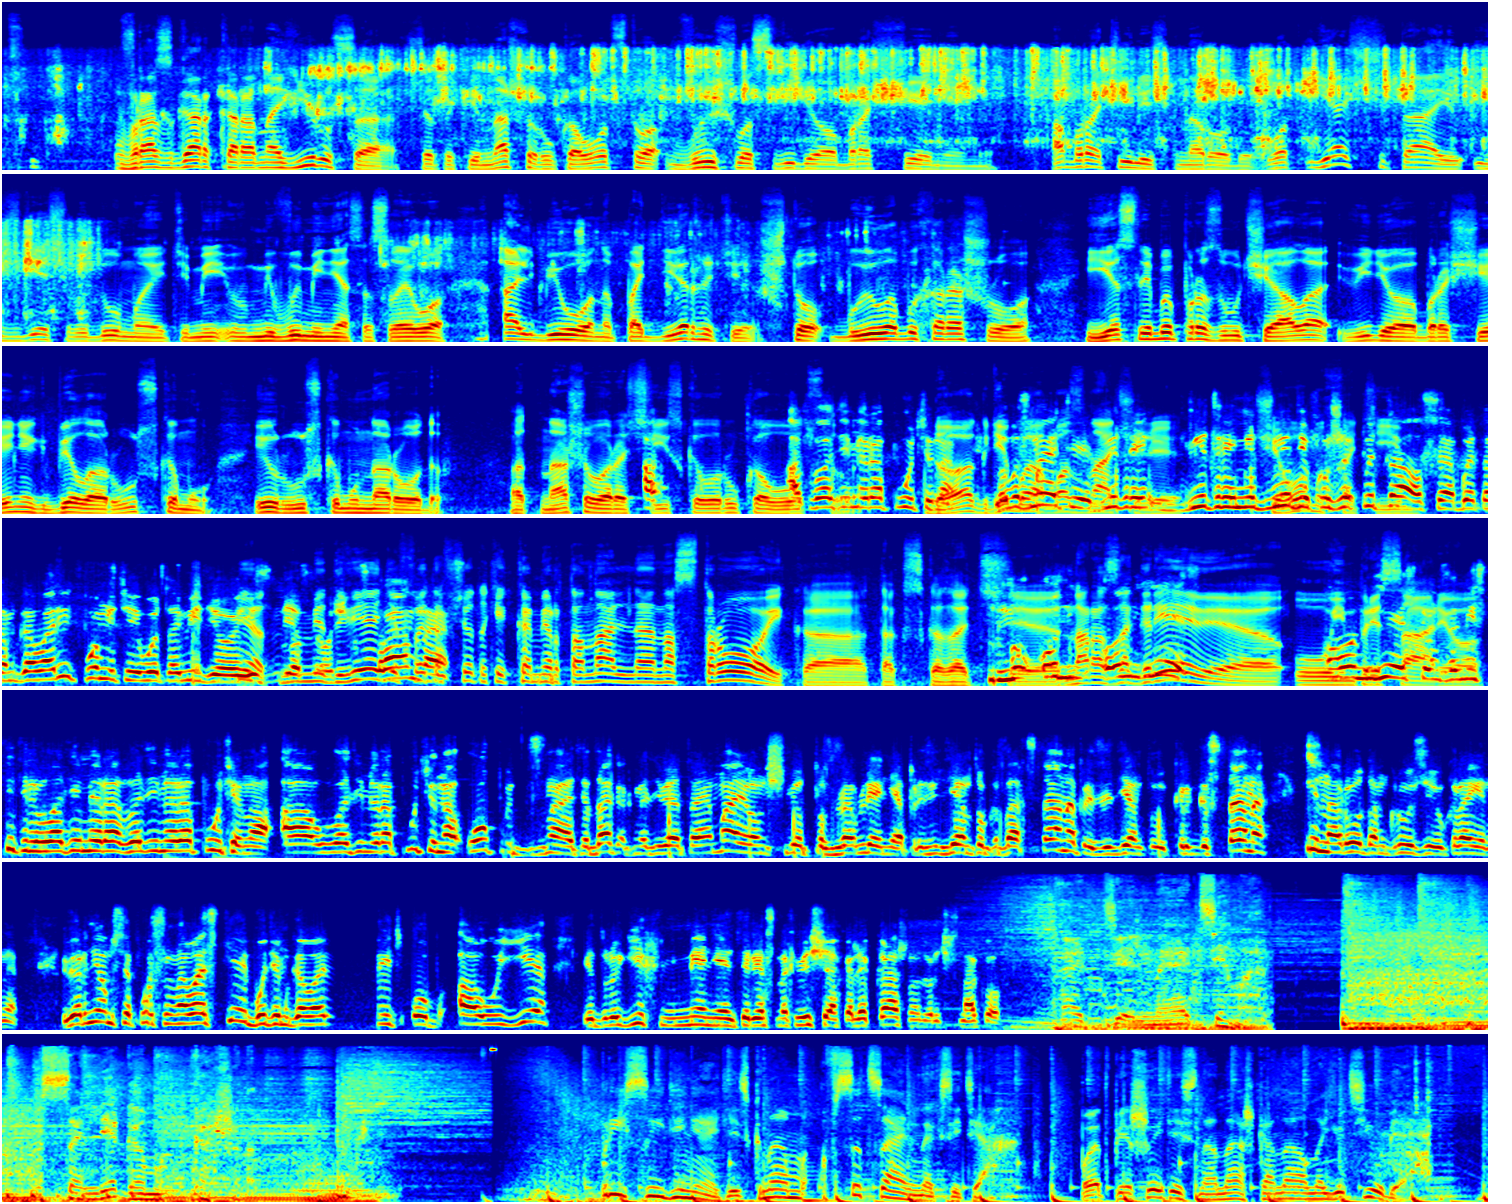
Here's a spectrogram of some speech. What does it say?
в разгар коронавируса все-таки наше руководство вышло с видеообращениями, обратились к народу. Вот я считаю, и здесь вы думаете, вы меня со своего Альбиона поддержите, что было бы хорошо, если бы прозвучало видеообращение к белорусскому и русскому народов от нашего российского руководства. От Владимира Путина. Да, где Но вы бы знаете, Дмитрий, Дмитрий Медведев уже хотим. пытался об этом говорить. Помните его это видео Нет, из но Медведев это все-таки камертональная настройка, так сказать, Но э, он- на он разогреве у он есть, он заместитель Владимира, Владимира Путина, а у Владимира Путина опыт, знаете, да, как на 9 мая он шлет поздравления президенту Казахстана, президенту Кыргызстана и народам Грузии и Украины. Вернемся после новостей, будем говорить об АУЕ и других не менее интересных вещах. Олег Кашин, Эдвард Чесноков. Отдельная тема с Олегом Кашиным. Присоединяйтесь к нам в социальных сетях. Подпишитесь на наш канал на YouTube.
